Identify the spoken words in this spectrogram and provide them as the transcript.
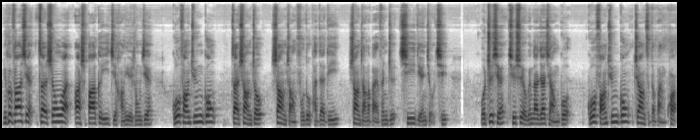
你会发现在申万二十八个一级行业中间，国防军工在上周上涨幅度排在第一，上涨了百分之七点九七。我之前其实有跟大家讲过，国防军工这样子的板块。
